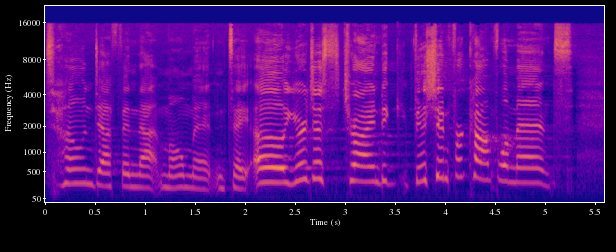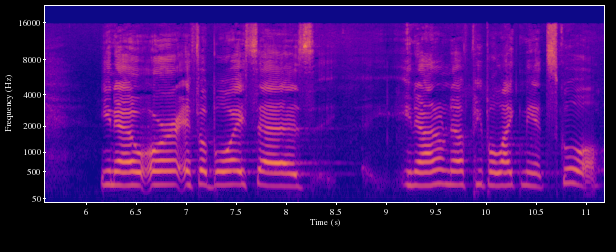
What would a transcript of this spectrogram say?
tone deaf in that moment and say, oh, you're just trying to fish in for compliments. You know, or if a boy says, you know, I don't know if people like me at school.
